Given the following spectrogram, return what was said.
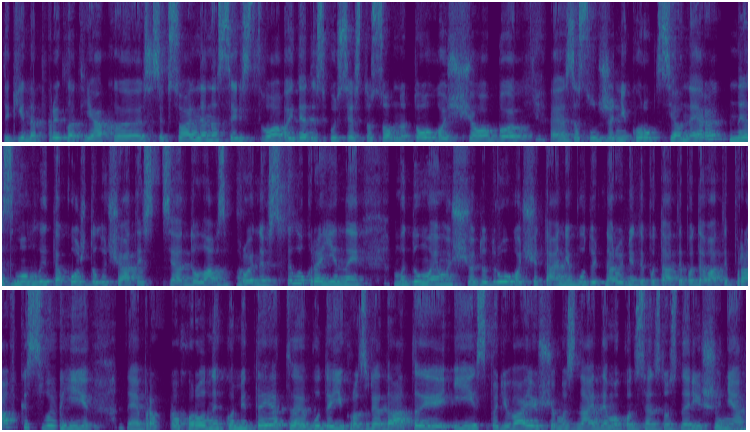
такі, наприклад, як е, сексуальне насильство. Або йде дискусія стосовно того, щоб е, засуджені корупціонери не змогли також долучатися до лав збройних сил України. Ми думаємо, що до другого читання будуть народні депутати подавати правки свої. Е, Правоохоронний комітет е, буде їх розглядати, і сподіваюся, що ми знайдемо консенсусне рішення.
